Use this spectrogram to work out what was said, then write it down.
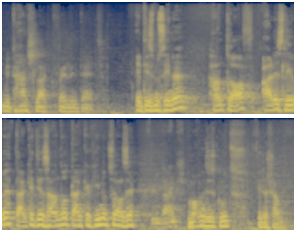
mit Handschlagqualität. In diesem Sinne, Hand drauf, alles Liebe. Danke dir, Sandro. Danke auch Ihnen zu Hause. Vielen Dank. Machen Sie es gut. Wiederschauen.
